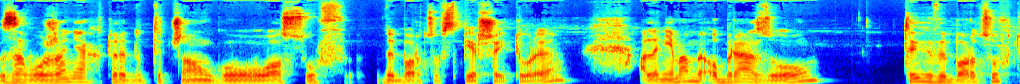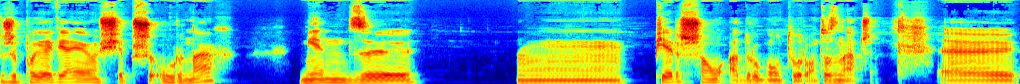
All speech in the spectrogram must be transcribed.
założeniach, które dotyczą głosów wyborców z pierwszej tury, ale nie mamy obrazu tych wyborców, którzy pojawiają się przy urnach między mm, pierwszą a drugą turą. To znaczy, e,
